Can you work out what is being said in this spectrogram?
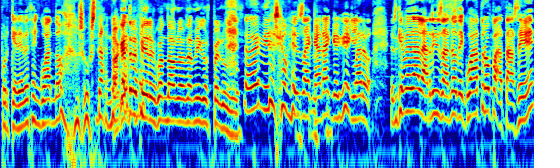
porque de vez en cuando nos gustan. ¿no? ¿A qué te refieres cuando hablas de amigos peludos? No me mires con esa cara, que, que claro, es que me da la risa, ¿no? De cuatro patas, ¿eh?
